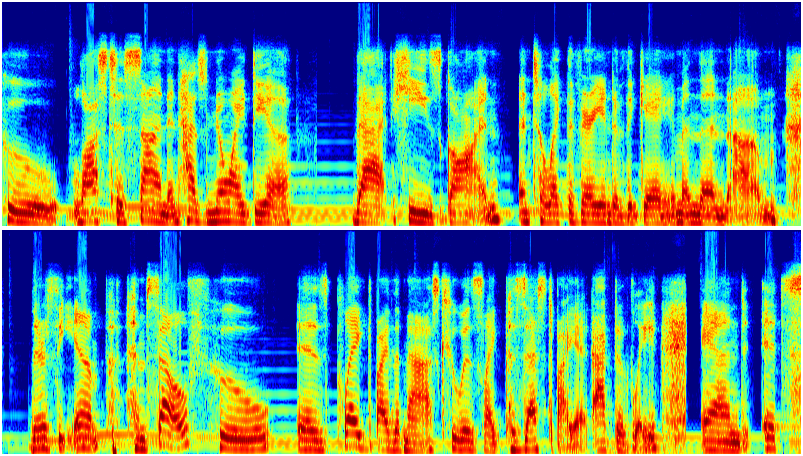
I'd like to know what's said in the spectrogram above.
who lost his son and has no idea that he's gone until like the very end of the game. And then um, there's the imp himself who is plagued by the mask, who is like possessed by it actively. And it's,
